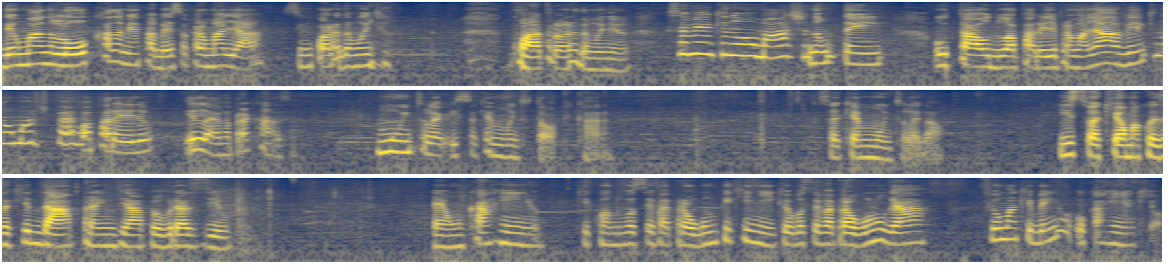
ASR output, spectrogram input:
Deu uma louca na minha cabeça, eu quero malhar 5 horas da manhã, 4 horas da manhã. Você vem aqui no Walmart, não tem o tal do aparelho para malhar, vem aqui no Walmart, pega o aparelho e leva para casa. Muito legal. Isso aqui é muito top, cara. Isso aqui é muito legal. Isso aqui é uma coisa que dá para enviar para o Brasil. É um carrinho que quando você vai para algum piquenique ou você vai para algum lugar, filma aqui bem o carrinho aqui, ó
